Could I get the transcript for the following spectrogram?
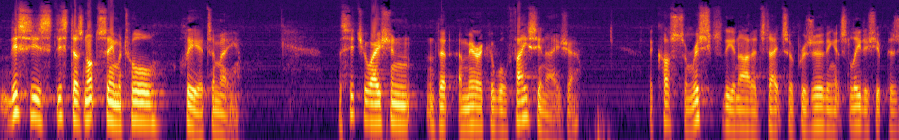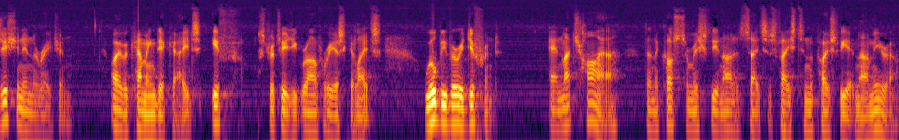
this, is, this does not seem at all clear to me. The situation that America will face in Asia the costs and risks to the United States of preserving its leadership position in the region over coming decades, if strategic rivalry escalates, will be very different and much higher than the costs and risks the United States has faced in the post Vietnam era.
